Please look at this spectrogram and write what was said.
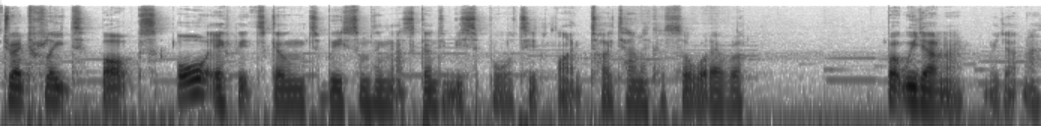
Dreadfleet box or if it's going to be something that's going to be supported like Titanicus or whatever. But we don't know. We don't know.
